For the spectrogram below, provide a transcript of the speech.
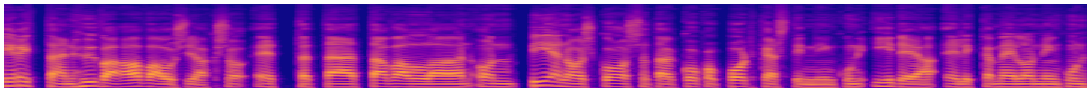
erittäin hyvä avausjakso, että tämä tavallaan on pienoiskoossa tämä koko podcastin niin kuin idea, eli meillä on niin kuin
